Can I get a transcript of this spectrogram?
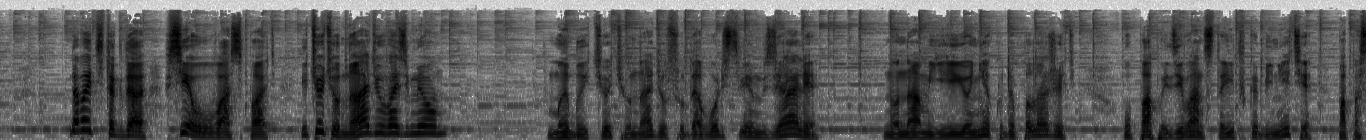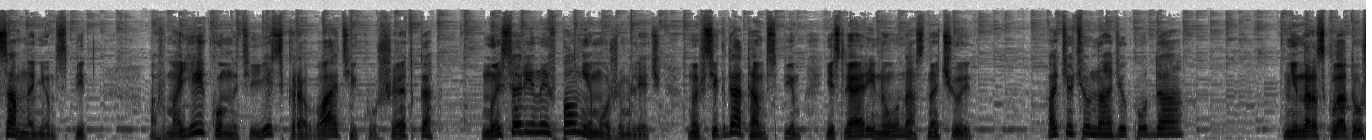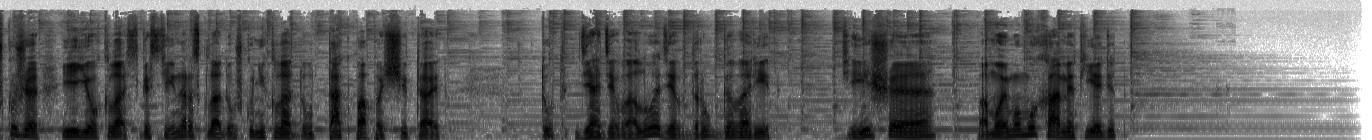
Давайте тогда все у вас спать, и тетю Надю возьмем». Мы бы тетю Надю с удовольствием взяли, но нам ее некуда положить. У папы диван стоит в кабинете, папа сам на нем спит. А в моей комнате есть кровать и кушетка. Мы с Ариной вполне можем лечь. Мы всегда там спим, если Арина у нас ночует. А тетю Надю куда? Не на раскладушку же ее класть. Гостей на раскладушку не кладут, так папа считает. Тут дядя Володя вдруг говорит. «Тише! По-моему, Мухаммед едет».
